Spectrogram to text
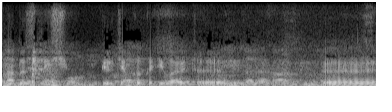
надо стричь перед тем, как одевают э, э.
